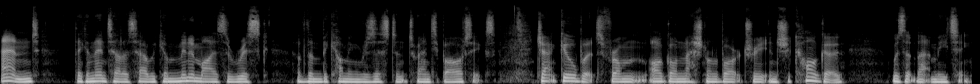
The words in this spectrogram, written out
And they can then tell us how we can minimize the risk of them becoming resistant to antibiotics. Jack Gilbert from Argonne National Laboratory in Chicago was at that meeting.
